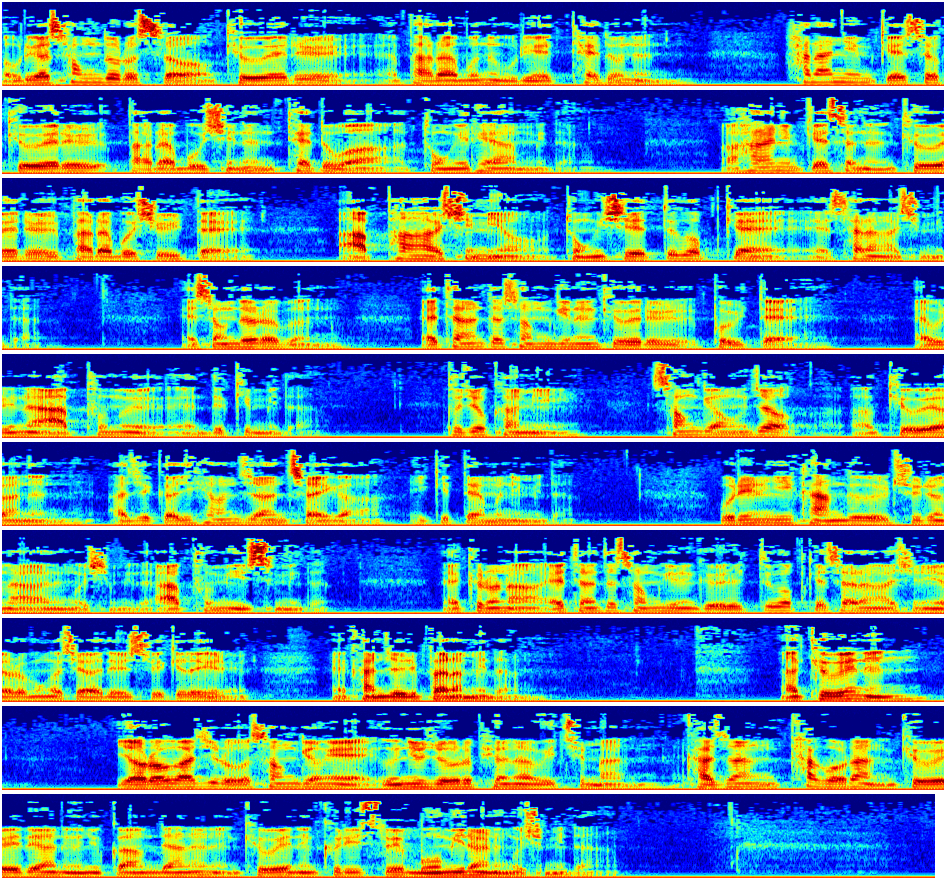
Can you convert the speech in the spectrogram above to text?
우리가 성도로서 교회를 바라보는 우리의 태도는 하나님께서 교회를 바라보시는 태도와 동일해야 합니다. 하나님께서는 교회를 바라보실 때 아파하시며 동시에 뜨겁게 사랑하십니다. 성도 여러분, 에타한테 섬기는 교회를 볼 때 우리는 아픔을 느낍니다. 부족함이 성경적 교회와는 아직까지 현저한 차이가 있기 때문입니다. 우리는 이 간극을 줄여나가는 것입니다. 아픔이 있습니다. 그러나 에타한테 섬기는 교회를 뜨겁게 사랑하시는 여러분과 제가 될 수 있게 되기를 간절히 바랍니다. 교회는 여러 가지로 성경에 은유적으로 표현하고 있지만 가장 탁월한 교회에 대한 은유 가운데 하나는 교회는 그리스도의 몸이라는 것입니다.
